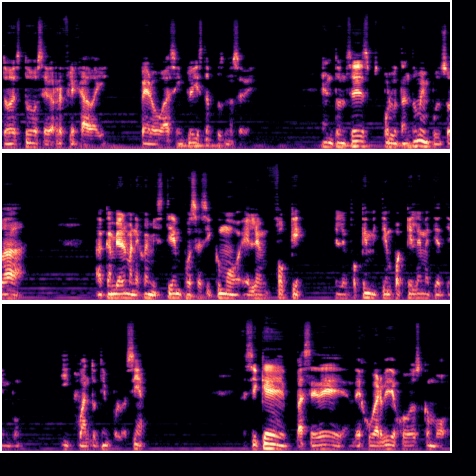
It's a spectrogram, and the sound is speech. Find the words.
todo esto se ve reflejado ahí pero a simple vista pues no se ve entonces pues, por lo tanto me impulsó a a cambiar el manejo de mis tiempos, así como el enfoque, el enfoque en mi tiempo, a qué le metía tiempo y cuánto tiempo lo hacía. Así que pasé de, de jugar videojuegos como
